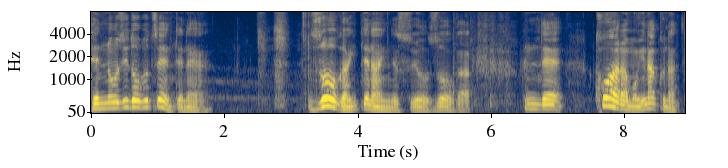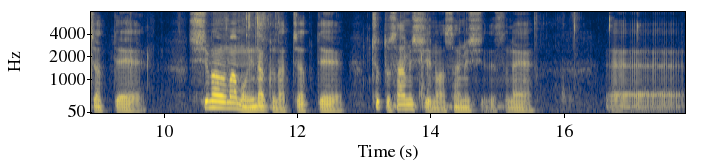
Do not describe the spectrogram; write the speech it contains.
天王寺動物園ってね象がいてないんですよ象が。んでコアラもいなくなっちゃってシマウマもいなくなっちゃってちょっと寂しいのは寂しいですね。え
